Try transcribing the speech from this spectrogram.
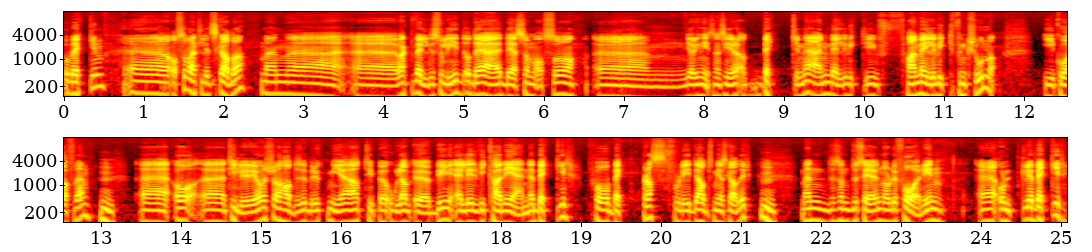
på bekken. Eh, også vært litt skada, men vært veldig solid. Og det er det som også Jørgen Nisen sier, at bekkene en viktig, har en veldig viktig funksjon da, i KFUM. Mm. Uh, og uh, tidligere i år så hadde du brukt mye av type Olav Øby eller vikarierende bekker på bekkplass fordi de hadde så mye skader. Mm. Men som du ser når du får inn uh, ordentlige bekker,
